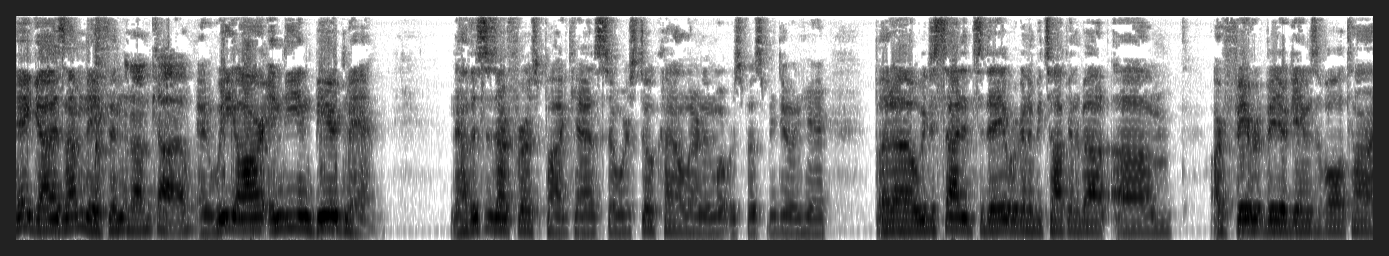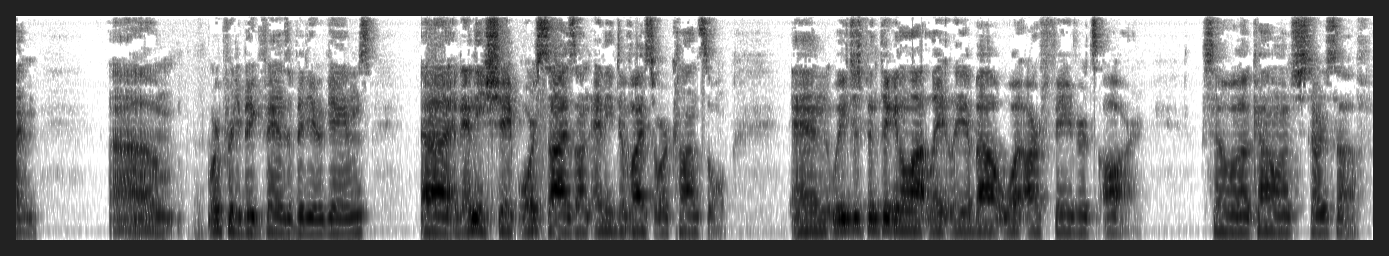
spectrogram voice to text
Hey guys, I'm Nathan, And I'm Kyle. and we are Indian Beard Man. Now, this is our first podcast, so we're still kind of learning what we're supposed to be doing here. But uh, we decided today we're going to be talking about um, our favorite video games of all time. Um, we're pretty big fans of video games uh, in any shape or size on any device or console. And we've just been thinking a lot lately about what our favorites are. So, uh, Kyle, why don't you start us off?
